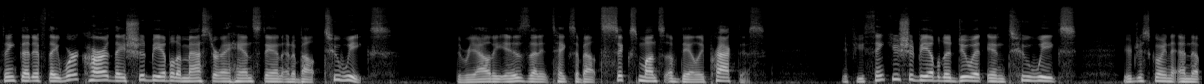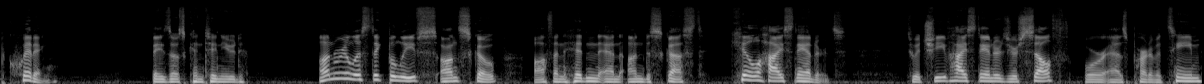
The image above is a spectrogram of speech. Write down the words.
think that if they work hard, they should be able to master a handstand in about two weeks. The reality is that it takes about six months of daily practice. If you think you should be able to do it in two weeks, you're just going to end up quitting. Bezos continued Unrealistic beliefs on scope, often hidden and undiscussed, kill high standards. To achieve high standards yourself or as part of a team,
